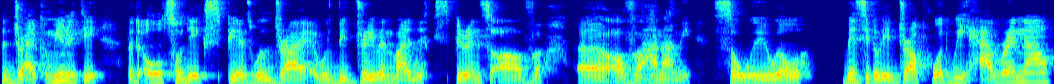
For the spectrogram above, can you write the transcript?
the dry community, but also the experience will dry will be driven by the experience of uh, of Hanami. So we will basically drop what we have right now.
